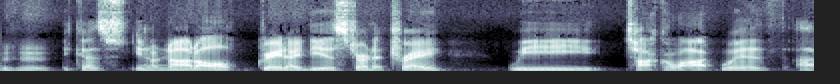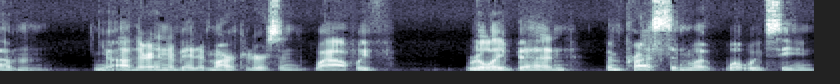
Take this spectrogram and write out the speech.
Mm-hmm. because you know not all great ideas start at Tray. We talk a lot with um, you know other innovative marketers, and wow, we've really been impressed in what what we've seen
